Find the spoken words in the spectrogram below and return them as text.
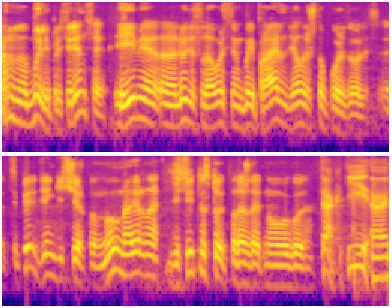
были преференции, и ими э, люди с удовольствием и правильно делали, что пользовались. Теперь деньги исчерпаны. Ну, наверное, действительно стоит подождать Нового года. Так, и э,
